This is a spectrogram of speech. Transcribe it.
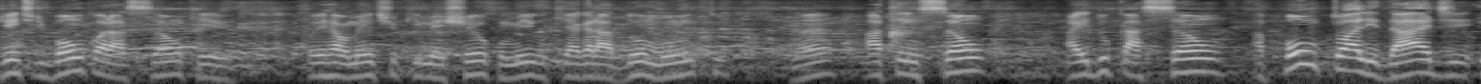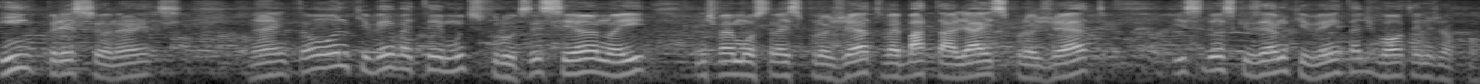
gente de bom coração, que foi realmente o que mexeu comigo, que agradou muito. Né? Atenção a educação, a pontualidade impressionante. Né? Então, ano que vem vai ter muitos frutos. Esse ano aí a gente vai mostrar esse projeto, vai batalhar esse projeto e, se Deus quiser, ano que vem está de volta aí no Japão.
